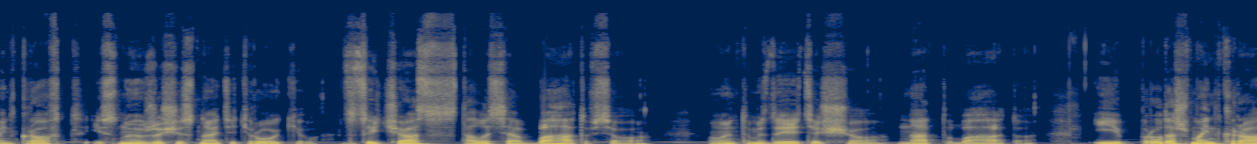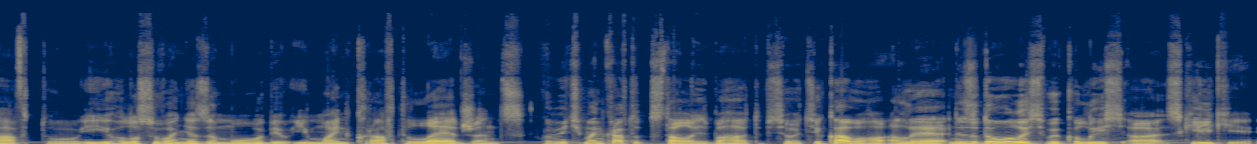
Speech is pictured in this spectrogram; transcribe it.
Майнкрафт існує вже 16 років. За цей час сталося багато всього. Моментами здається, що надто багато. І продаж Майнкрафту, і голосування за мобів, і Майнкрафт Legends. В ком'юніті Майнкрафту сталося багато всього цікавого, але не задумувались ви колись, а скільки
